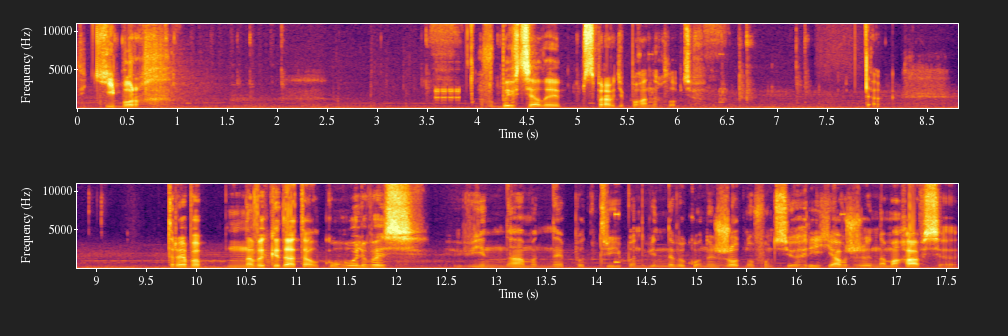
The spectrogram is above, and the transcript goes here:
Ти кіборг. Вбивці, але справді поганих хлопців. Так. Треба навикидати алкоголь весь. Він нам не потрібен. Він не виконує жодну функцію грі. Я вже намагався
